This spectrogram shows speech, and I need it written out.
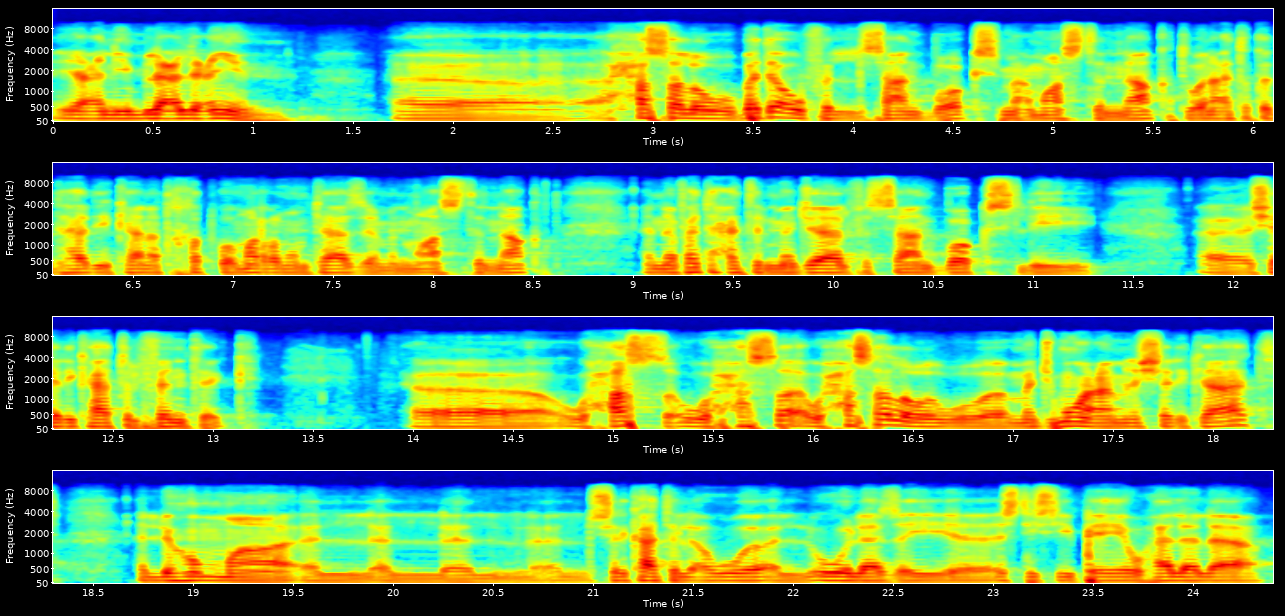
يعني ملعلعين. آه، حصلوا بدأوا في ال sandbox مع مؤسسة النقد وأنا أعتقد هذه كانت خطوة مرة ممتازة من مؤسسة النقد أنها فتحت المجال في ال sandbox لشركات ال fintech. وحص وحص وحصلوا مجموعة من الشركات اللي هم الشركات الأولى زي STC Pay وهللا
